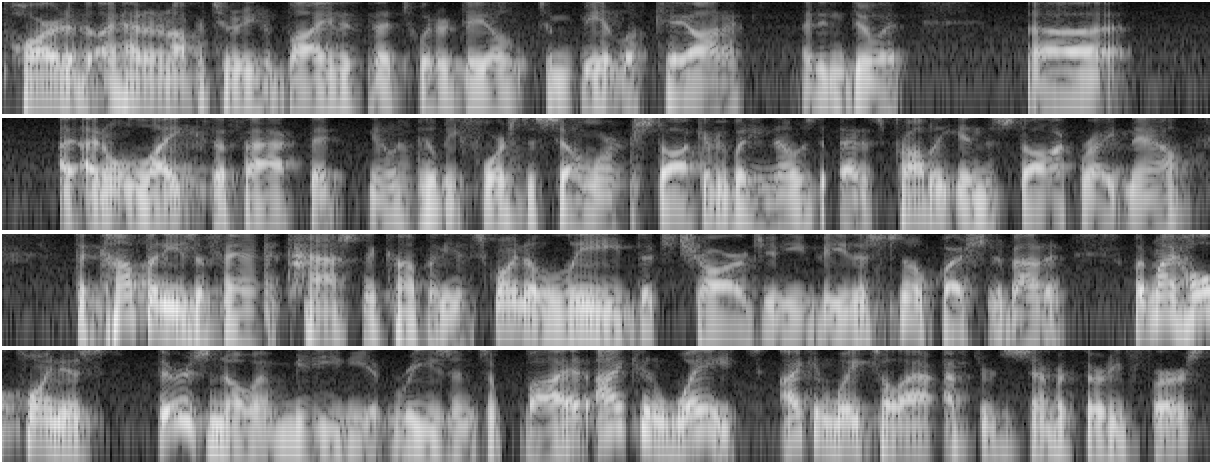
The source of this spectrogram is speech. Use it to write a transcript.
part of, I had an opportunity to buy into that Twitter deal. To me, it looked chaotic. I didn't do it. Uh, I, I, don't like the fact that you know he'll be forced to sell more stock. Everybody knows that it's probably in the stock right now. The company is a fantastic company. It's going to lead the charge in EV. There's no question about it. But my whole point is there's no immediate reason to buy it. I can wait. I can wait till after December 31st.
